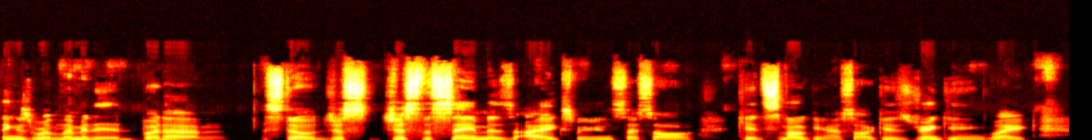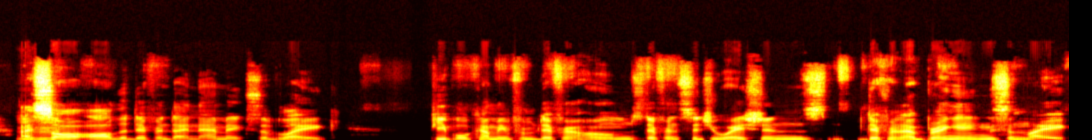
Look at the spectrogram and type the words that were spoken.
things were limited but um still just just the same as i experienced i saw kids smoking i saw kids drinking like mm-hmm. i saw all the different dynamics of like people coming from different homes different situations different upbringings and like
